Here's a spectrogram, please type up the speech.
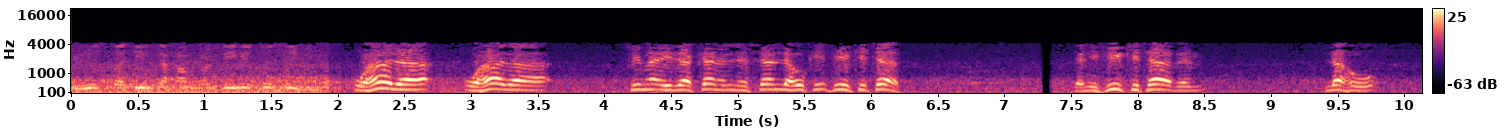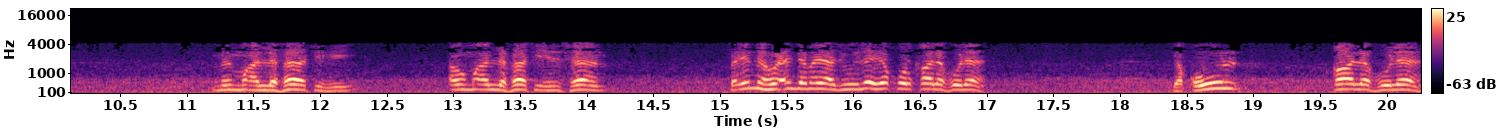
في نسخة تحر فيه تصبي وهذا وهذا فيما إذا كان الإنسان له في كتاب. يعني في كتاب له من مؤلفاته أو مؤلفات إنسان فإنه عندما يعزو إليه يقول قال فلان. يقول قال فلان.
